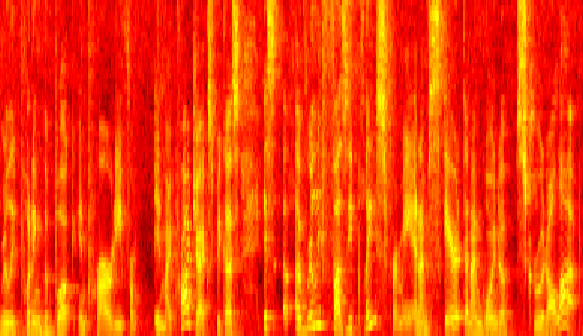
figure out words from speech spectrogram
really putting the book in priority from in my projects because it's a, a really fuzzy place for me, and I'm scared that I'm going to screw it all up.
